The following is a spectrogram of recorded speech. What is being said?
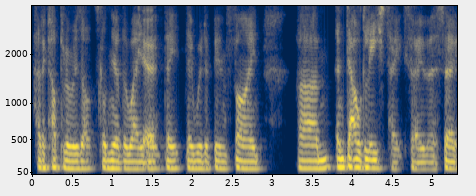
had a couple of results gone the other way, yeah. they, they, they would have been fine um, and Dalglish takes over. So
